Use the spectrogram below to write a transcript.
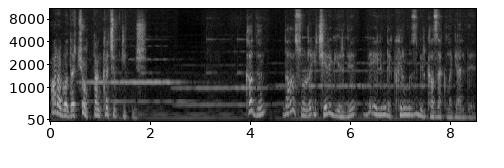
Arabada çoktan kaçıp gitmiş. Kadın daha sonra içeri girdi ve elinde kırmızı bir kazakla geldi.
